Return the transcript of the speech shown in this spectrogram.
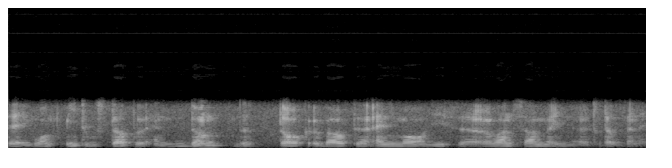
they want me to stop and don't talk about uh, anymore this uh, ransom in uh, 2008.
